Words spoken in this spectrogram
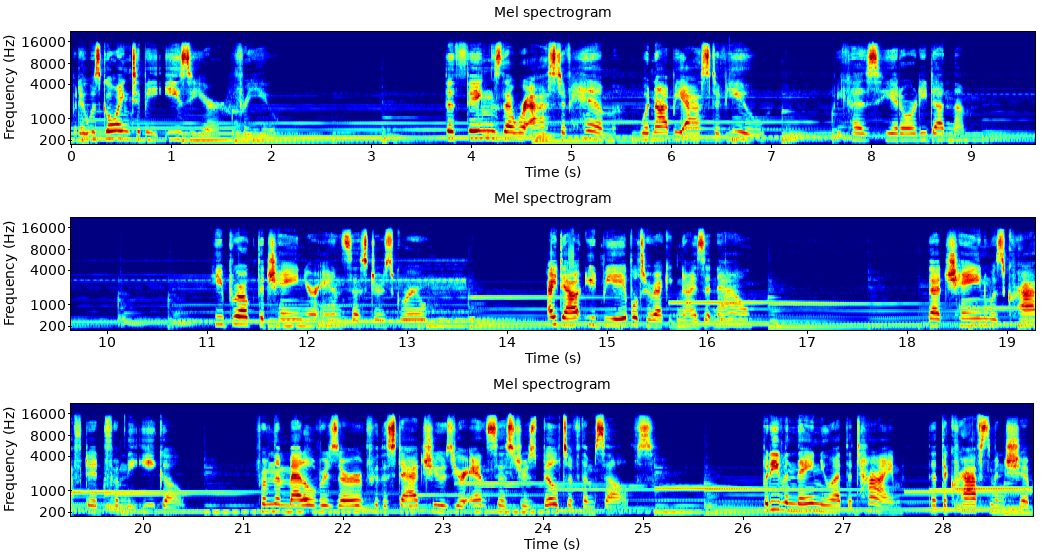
but it was going to be easier for you. The things that were asked of him would not be asked of you because he had already done them. He broke the chain your ancestors grew. I doubt you'd be able to recognize it now. That chain was crafted from the ego, from the metal reserved for the statues your ancestors built of themselves. But even they knew at the time that the craftsmanship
